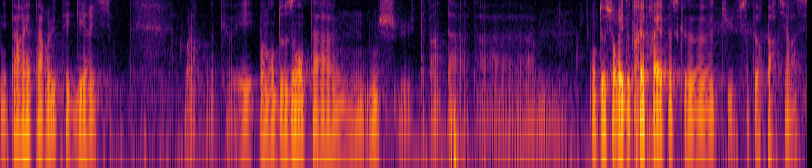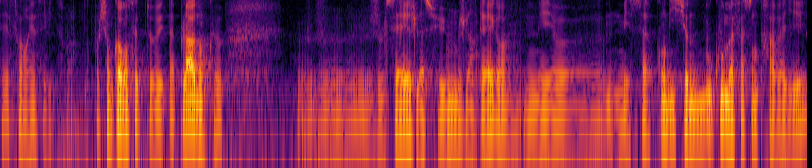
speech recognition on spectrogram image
n'est pas réapparu, tu es guéri. Voilà. Donc, euh, et pendant 2 ans, t'as une, une ch- t'as- enfin, euh, on te surveille de très près parce que tu, ça peut repartir assez fort et assez vite. Voilà. Donc, moi, je suis encore dans cette euh, étape-là. Donc, euh, je, je le sais, je l'assume, je l'intègre, mais, euh, mais ça conditionne beaucoup ma façon de travailler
